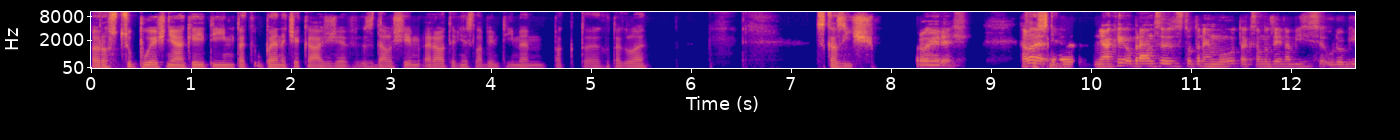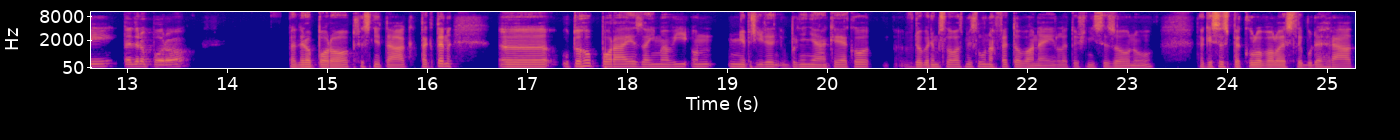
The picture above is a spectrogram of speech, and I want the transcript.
rozcupuješ nějaký tým, tak úplně nečekáš, že s dalším relativně slabým týmem pak to jako takhle skazíš. Projedeš. Hele, Přesně. Eh, nějaký obránce z Tottenhamu, tak samozřejmě nabízí se Udogi, Pedro Poro. Pedro Poro, přesně tak. Tak ten uh, u toho Pora je zajímavý, on mně přijde úplně nějaký jako v dobrém slova smyslu nafetovaný letošní sezónu. Taky se spekulovalo, jestli bude hrát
